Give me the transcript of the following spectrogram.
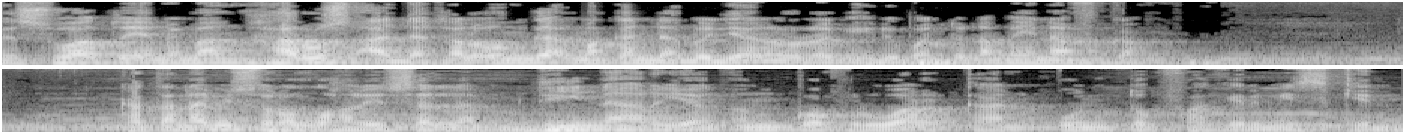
sesuatu yang memang harus ada. Kalau enggak maka tidak berjalan roda kehidupan itu namanya nafkah. Kata Nabi SAW, dinar yang engkau keluarkan untuk fakir miskin,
